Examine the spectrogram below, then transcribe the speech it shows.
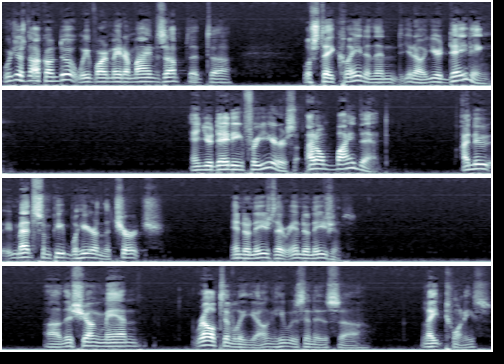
we're just not going to do it. We've already made our minds up that uh, we'll stay clean." And then you know you're dating, and you're dating for years. I don't buy that. I knew met some people here in the church, Indonesia. They were Indonesians. Uh, this young man, relatively young, he was in his uh, late twenties,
